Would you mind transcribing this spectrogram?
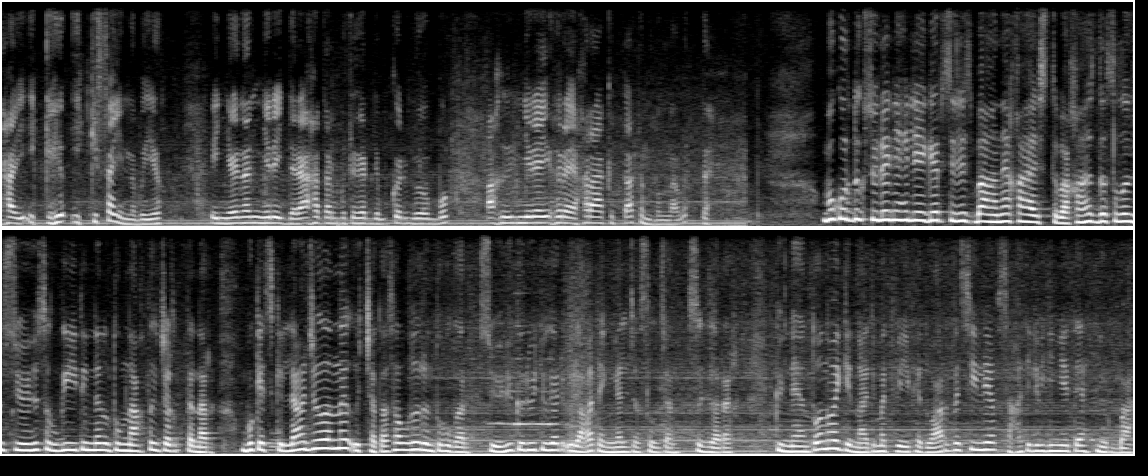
хай икки быйыл. Нирейдер хатар бутыгар деп бу ахыр нирей хырай битте. Бу курдук сүлен эхлиэгер силис бағана қағыстыба қағызда сылын сүйі сылғы итінден ұтымнақты жарықтанар. Бу кескілі ажыланы ұтчата салғырын тұғығар, сүйі көрүйтігер үлаға тәңгел жасылжан, сығарар. Күнне Антонова, Геннадий Матвеев, Эдуард Васильев, Саха телевидениеті, Нюрба.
